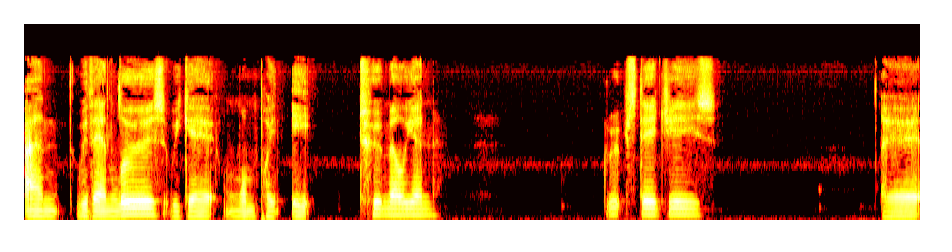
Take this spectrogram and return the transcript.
and we then lose, we get 1.82 million. Group stages. Uh,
